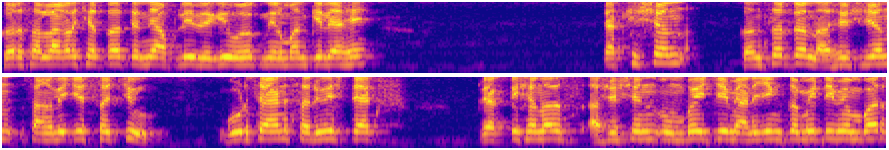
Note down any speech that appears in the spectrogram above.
कर सल्लागार क्षेत्रात त्यांनी आपली वेगळी ओळख निर्माण केली आहे. टॅक्सेशन कन्सल्टंट असोसिएशन सांगलीचे सचिव Goods and Service Tax Practitioners Association मुंबईचे मॅनेजिंग कमिटी मेंबर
